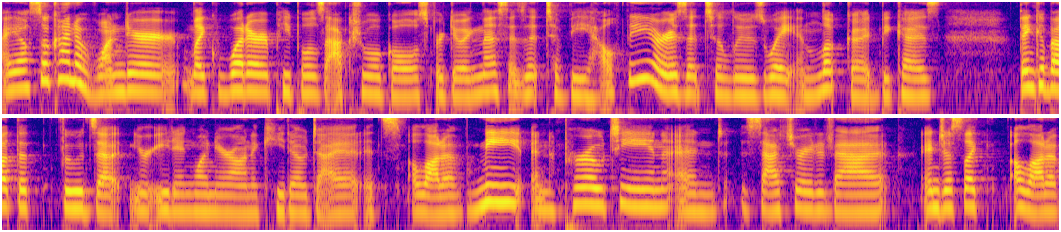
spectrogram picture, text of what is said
I also kind of wonder like what are people's actual goals for doing this? Is it to be healthy or is it to lose weight and look good because think about the foods that you're eating when you're on a keto diet. It's a lot of meat and protein and saturated fat, and just like a lot of,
